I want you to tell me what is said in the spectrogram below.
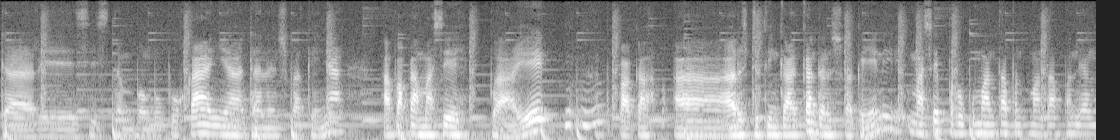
dari sistem pemupukannya dan lain sebagainya. Apakah masih baik? Apakah eh, harus ditingkatkan dan sebagainya? Ini masih perlu pemantapan-pemantapan yang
